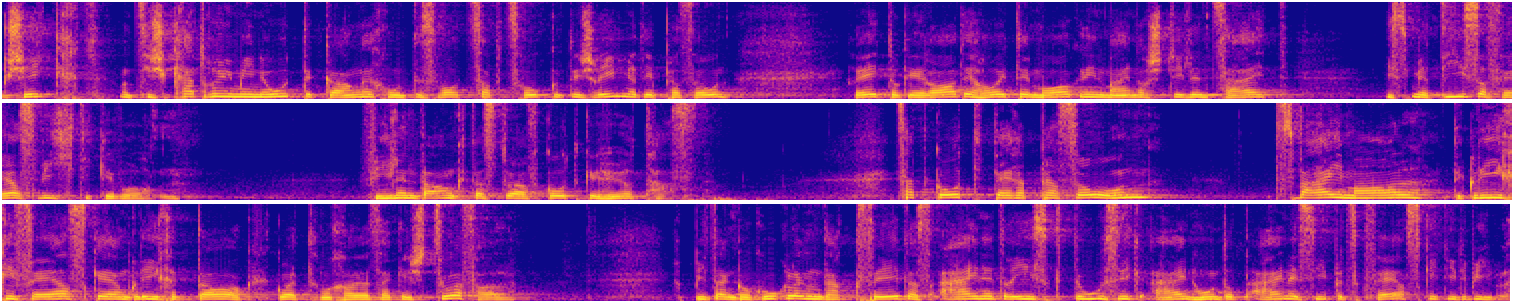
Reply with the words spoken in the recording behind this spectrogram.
geschickt. Und es ist keine drei Minuten gegangen, kommt das WhatsApp zurück und dann schreibt mir die Person, Reto, gerade heute Morgen in meiner stillen Zeit ist mir dieser Vers wichtig geworden. Vielen Dank, dass du auf Gott gehört hast. Jetzt hat Gott der Person zweimal den gleichen Vers gegeben am gleichen Tag. Gut, man kann ja sagen, ist Zufall. Ich bin dann googeln und habe gesehen, dass es 31.171 Vers gibt in der Bibel.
